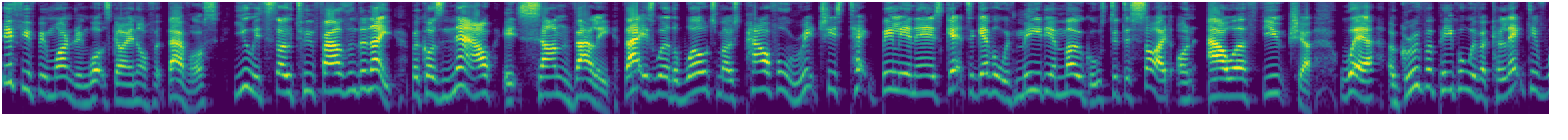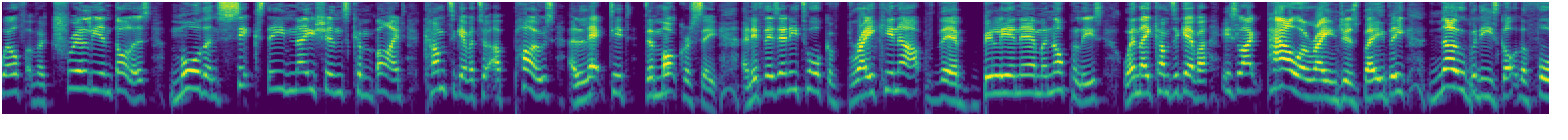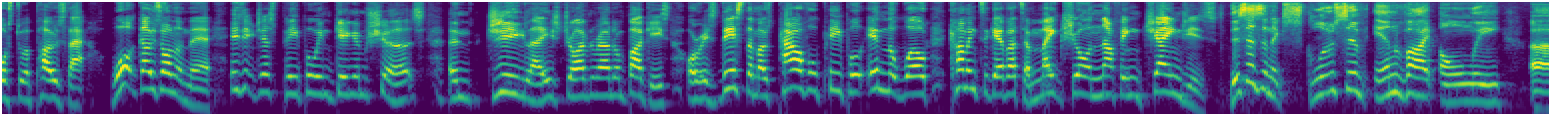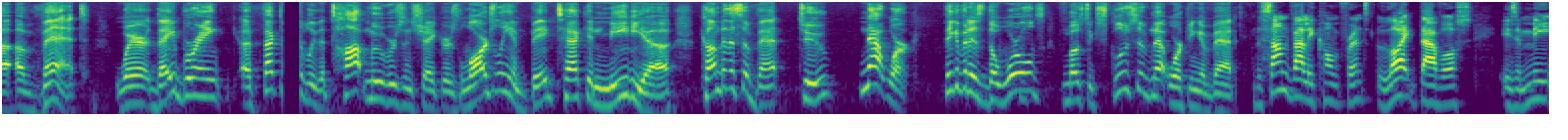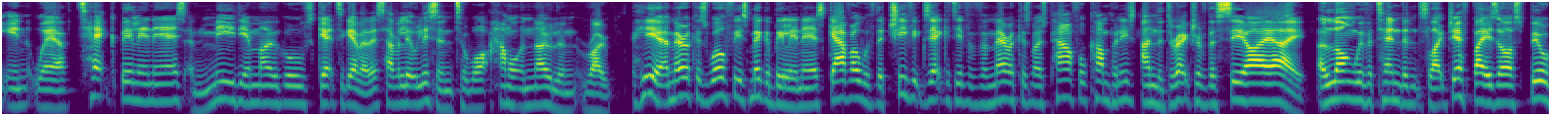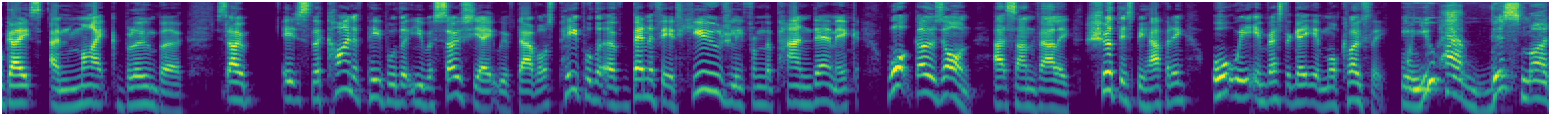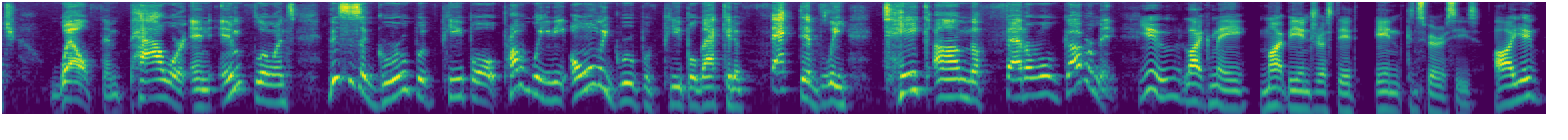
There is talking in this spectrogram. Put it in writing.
If you've been wondering what's going off at Davos, you is so 2008 because now it's Sun Valley. That is where the world's most powerful, richest tech billionaires get together with media moguls to decide on our future. Where a group of people with a collective wealth of a trillion dollars, more than 16 nations combined, come together to oppose elected democracy. And if there's any talk of breaking up their billionaire monopolies, when they come together, it's like Power Rangers, baby. No Nobody's got the force to oppose that. What goes on in there? Is it just people in gingham shirts and gilets driving around on buggies? Or is this the most powerful people in the world coming together to make sure nothing changes? This is an exclusive invite only uh, event where they bring effectively the top movers and shakers, largely in big tech and media, come to this event to network. Think of it as the world's most exclusive networking event. The Sun Valley Conference, like Davos, is a meeting where tech billionaires and media moguls get together. Let's have a little listen to what Hamilton Nolan wrote. Here, America's wealthiest mega billionaires gather with the chief executive of America's most powerful companies and the director of the CIA, along with attendants like Jeff Bezos, Bill Gates, and Mike Bloomberg. So it's the kind of people that you associate with Davos, people that have benefited hugely from the pandemic. What goes on at Sun Valley? Should this be happening? Ought we investigate it more closely? When you have this much wealth and power and influence, this is a group of people, probably the only group of people that could effectively take on the federal government. You, like me, might be interested in conspiracies. Are you?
